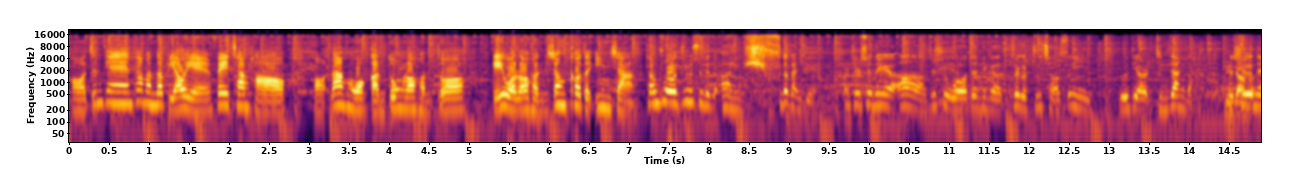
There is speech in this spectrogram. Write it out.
哦，今天他们的表演非常好，哦，让我感动了很多，给我了很深刻的印象。常说就是那个哎呦咻的感觉，就是那个啊，就是我的那个这个足球，所以有点紧张的。可紧张的是那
